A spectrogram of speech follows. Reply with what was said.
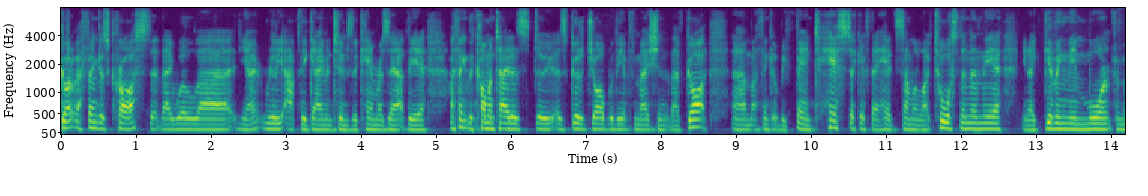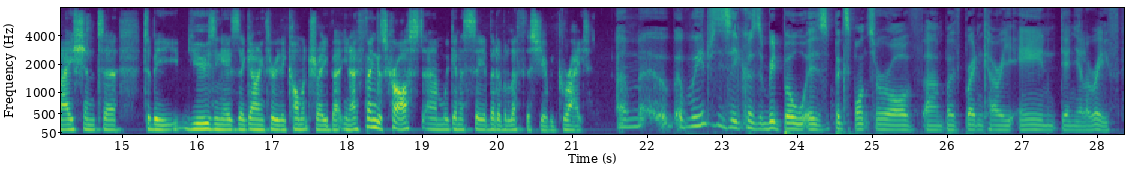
got our fingers crossed that they will, uh, you know, really up their game in terms of the cameras out there. I think the commentators do as good a job with the information that they've got. Um, I think it would be fantastic if they had someone like Thorsten in there, you know, giving them more information to to be using as they're going through their commentary. But you know, fingers crossed, um, we're going to see a bit of a lift this year. It'd be great. Um, it'll be interesting to see because Red Bull is big sponsor of um, both Braden Currie and Daniela Ryf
